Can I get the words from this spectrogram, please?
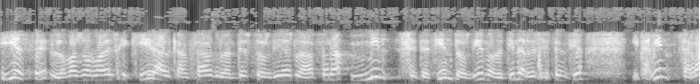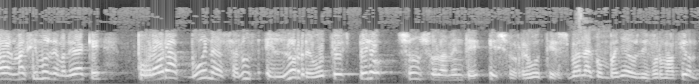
y este, lo más normal es que quiera alcanzar durante estos días la zona 1.710 donde tiene resistencia y también cerrar al máximo de manera que por ahora, buena salud en los rebotes, pero son solamente esos rebotes. Van acompañados de información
